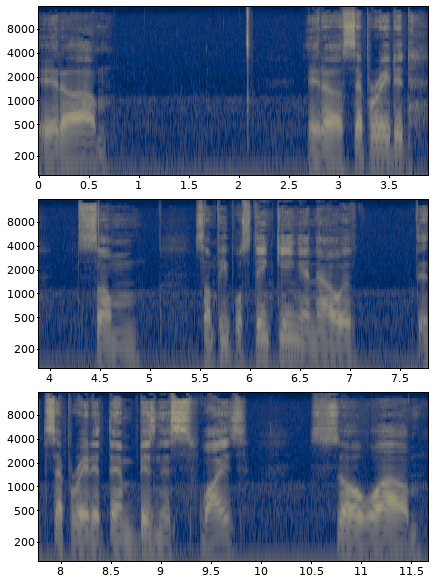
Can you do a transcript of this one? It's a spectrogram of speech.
It, um, it uh, separated some some people's thinking, and now it it separated them business wise. So um,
